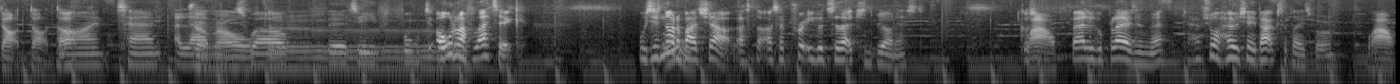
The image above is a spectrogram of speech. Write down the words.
Dot dot dot. 9, 10, 11, 12, 13, 14. Oldham Athletic. Which is not a bad shout. That's, that's a pretty good selection, to be honest. Got Wow. fairly good players in there. I'm sure Jose Baxter plays for them. Wow.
